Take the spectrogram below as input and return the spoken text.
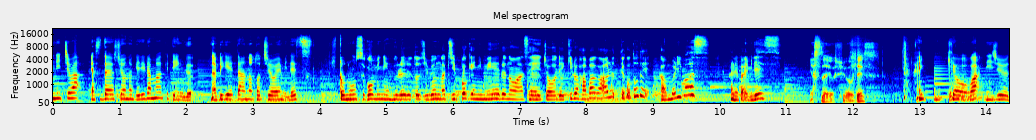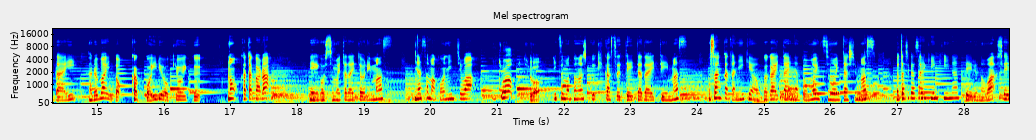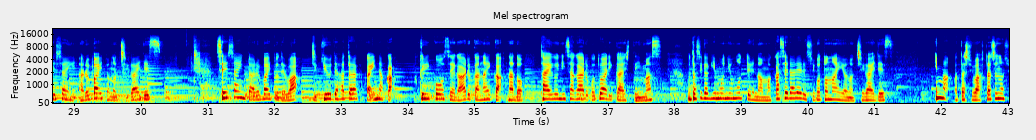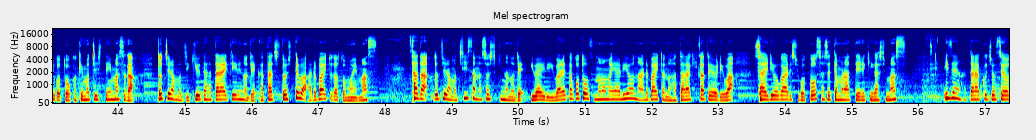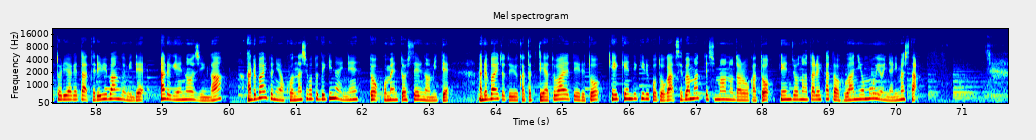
んにちは。安田義雄のゲリラマーケティング。ナビゲーターの土地尾恵美です。人の凄みに触れると自分がちっぽけに見えるのは成長できる幅があるってことで頑張ります。金子由美です。安田義雄です。はい。今日は20代アルバイトかっこ医療教育の方から、えーご質問いただいております。皆様こんにちは。こちは。こんにちは。いつも楽しく聞かせていただいています。お三方に意見を伺いたいなと思い質問いたします。私が最近気になっているのは正社員アルバイトの違いです。正社員とアルバイトでは時給で働くか否か福利厚生があるかないかなど待遇に差があることは理解しています。私が疑問に思っているのは任せられる仕事内容の違いです。今私は2つの仕事を掛け持ちしていますがどちらも時給で働いているので形としてはアルバイトだと思いますただどちらも小さな組織なのでいわゆる言われたことをそのままやるようなアルバイトの働き方よりは裁量がある仕事をさせてもらっている気がします。以前働く女性を取り上げたテレビ番組である芸能人がアルバイトにはこんな仕事できないねとコメントしているのを見てアルバイトという形で雇われていると経験できることが狭まってしまうのだろうかと現状の働き方を不安に思うようになりました。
